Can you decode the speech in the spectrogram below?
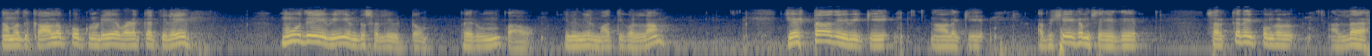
நமது காலப்போக்கினுடைய வழக்கத்திலே மூதேவி என்று சொல்லிவிட்டோம். பெரும் பாவம். இனிமேல் மாற்றிக்கொள்ளலாம். ஜேஷ்டாதேவிக்கு நாளைக்கு அபிஷேகம் செய்து சர்க்கரை பொங்கல் அல்ல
